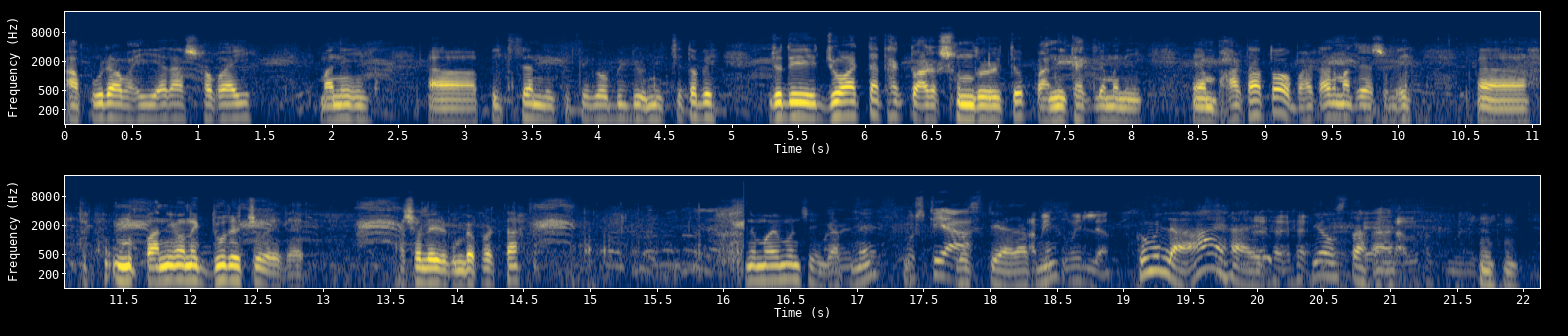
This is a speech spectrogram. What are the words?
আপুরা ভাইয়ারা সবাই মানে পিকচার নিতেছে গো ভিডিও নিচ্ছে। তবে যদি জোয়ারটা থাকতো আরও সুন্দর হইতো। পানি থাকলে মানে ভাটা তো ভাটার মাঝে আসলে পানি অনেক দূরে চলে যায়। আসলে এরকম ব্যাপারটা। আপনি কুষ্টিয়া। আপনি? কুমিল্লা। কুমিল্লা? হাই হাই কি অবস্থা?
